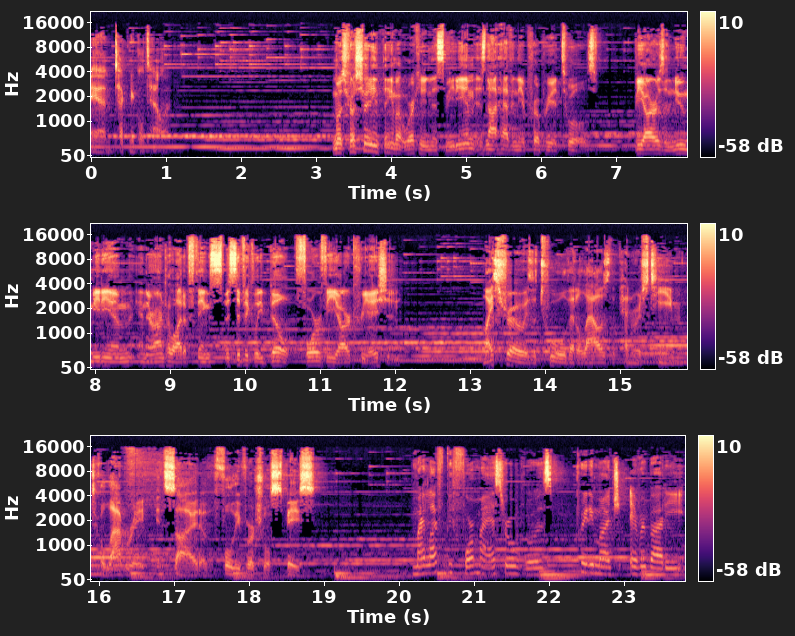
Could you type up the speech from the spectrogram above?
and technical talent. The most frustrating thing about working in this medium is not having the appropriate tools. VR is a new medium, and there aren't a lot of things specifically built for VR creation. Maestro is a tool that allows the Penrose team to collaborate inside of a fully virtual space. My life before Maestro was pretty much everybody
